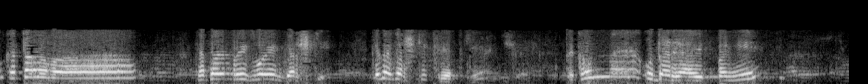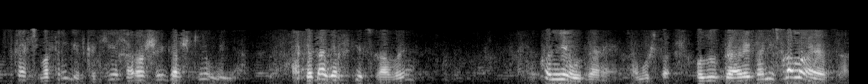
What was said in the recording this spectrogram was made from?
у которого, который производит горшки. Когда горшки крепкие, так он э, ударяет по ней, сказать, смотри, говорит, какие хорошие горшки у меня. А когда горшки слабые, он не ударяет, потому что он ударит, они сломаются.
